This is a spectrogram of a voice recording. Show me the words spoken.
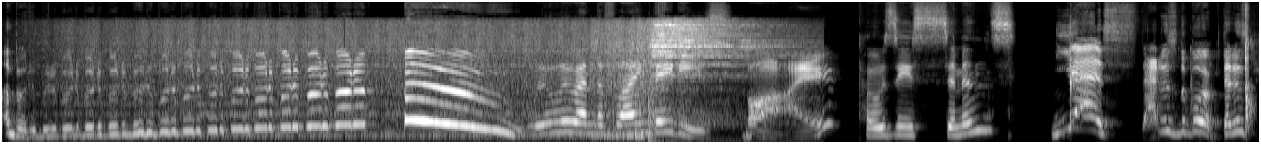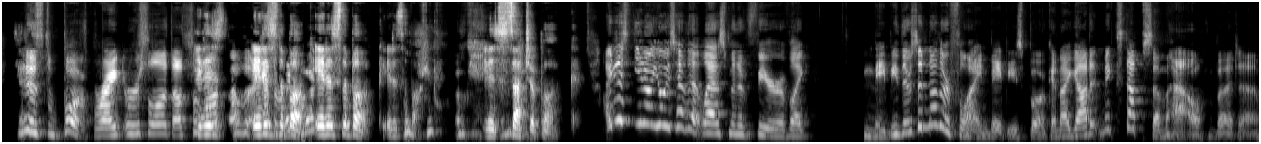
A Boo! Lulu and the Flying Babies. By Posy Simmonds. Yes, that is the book. That is that is the book, right, Ursula? That's the It book. is That's- I it got is the right book. It is the book. It is the book. Okay. It is such a book. I just, you know, you always have that last minute fear of like, maybe there's another Flying Babies book, and I got it mixed up somehow. But uh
